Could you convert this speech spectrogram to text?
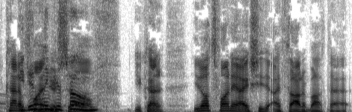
You kind of didn't find leave your yourself. You kind of. You know what's funny? I actually I thought about that.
